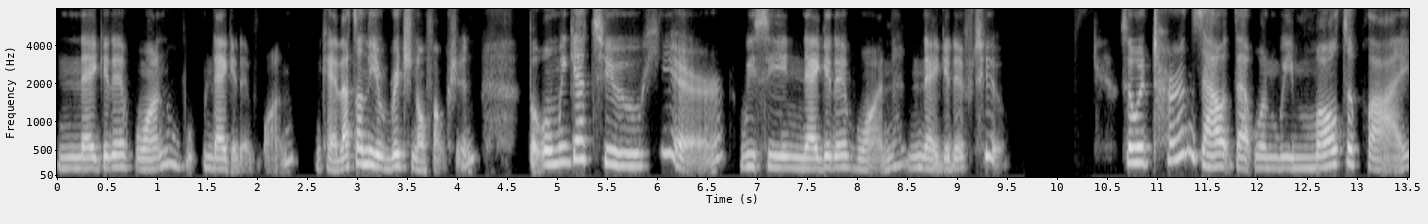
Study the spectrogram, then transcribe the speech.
negative one, negative one, okay, that's on the original function. But when we get to here, we see negative one, negative two. So it turns out that when we multiply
